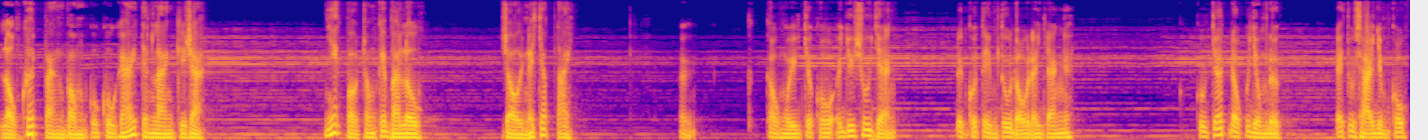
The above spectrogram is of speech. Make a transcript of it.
Lột hết vàng vòng của cô gái tên Lan kia ra Nhét vào trong cái ba lô Rồi nó chấp tay. Ừ, Cầu nguyện cho cô ở dưới suối vàng Đừng có tìm tôi đội lại dạng nghe Cô chết đâu có dùng được. Để tôi xài giùm cô.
